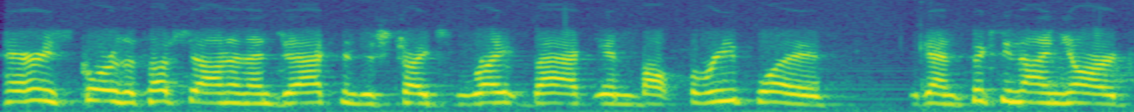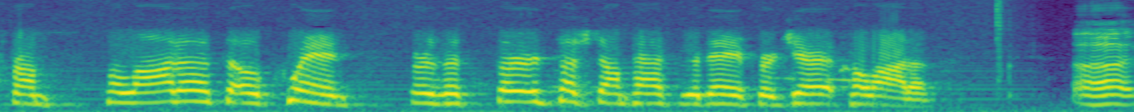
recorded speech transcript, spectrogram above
Perry scores a touchdown, and then Jackson just strikes right back in about three plays. Again, 69 yards from Pallotta to O'Quinn for the third touchdown pass of the day for Jarrett Pallotta. Uh,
